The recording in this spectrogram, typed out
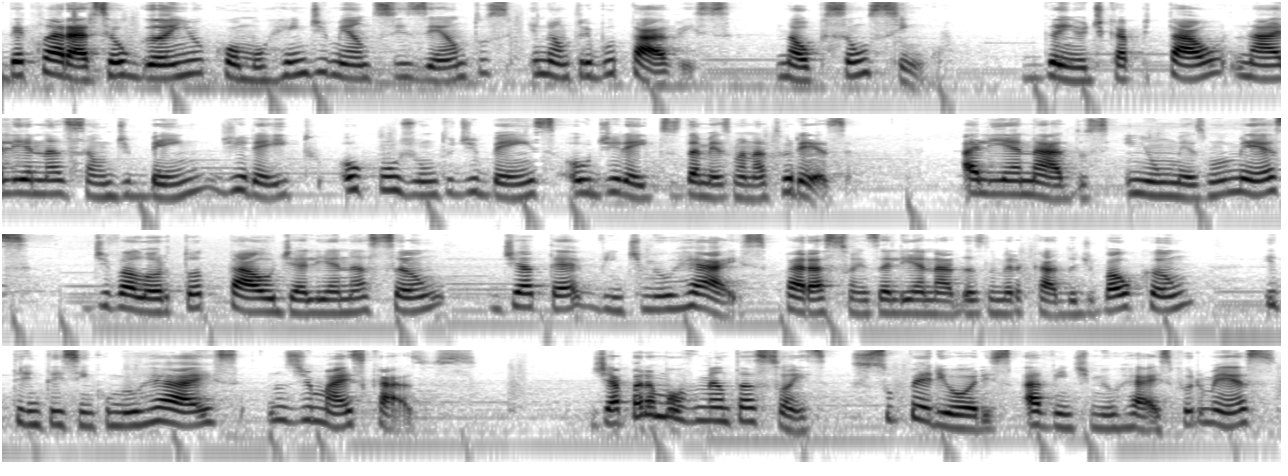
declarar seu ganho como rendimentos isentos e não tributáveis, na opção 5. Ganho de capital na alienação de bem, direito ou conjunto de bens ou direitos da mesma natureza, alienados em um mesmo mês, de valor total de alienação de até 20 mil reais para ações alienadas no mercado de balcão e 35 mil reais nos demais casos. Já para movimentações superiores a 20 mil reais por mês,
